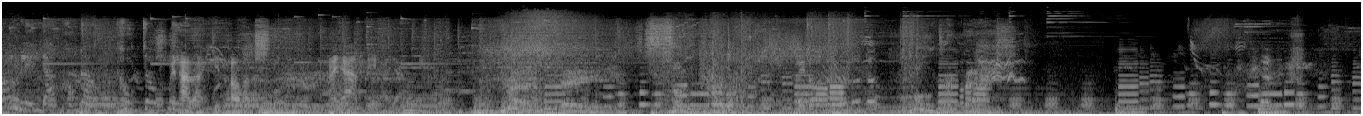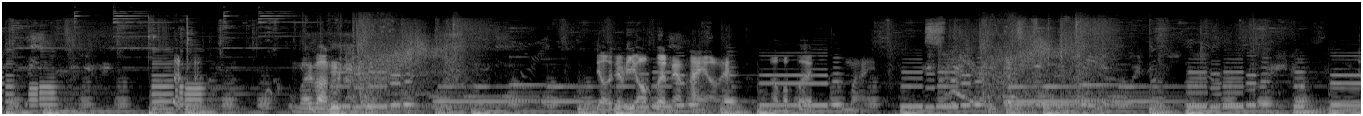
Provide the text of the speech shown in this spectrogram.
ป้อมเลนดักของเราถูกโจมตีไม่ทันละคลิปเข้ามาละหายากสิหายาก ไม่บังเดี๋ยวเดี๋ยวพี่ออกเปิดแมปให้เอาไหมเอามาเปิดผู้ไม้ใจ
